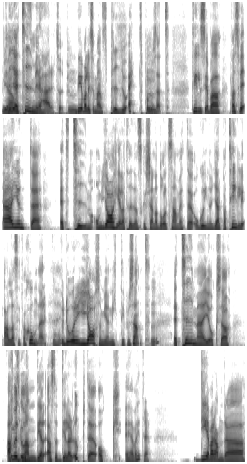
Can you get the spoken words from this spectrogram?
Ja. Vi är ett team i det här typ. Mm. Det var liksom ens prio ett på något Mm. sätt. Tills jag bara, fast vi är ju inte ett team om jag hela tiden ska känna dåligt samvete och gå in och hjälpa till i alla situationer. Nej. För då är det ju jag som gör 90%. Mm. Ett team är ju också att då- man del, alltså delar upp det och, eh, vad heter det? Ge varandra,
